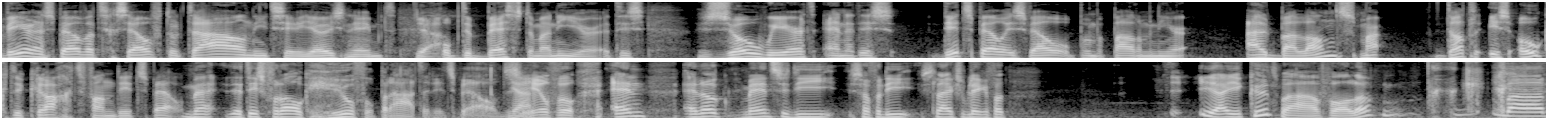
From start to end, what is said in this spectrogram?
Weer een spel wat zichzelf totaal niet serieus neemt. Ja. Op de beste manier. Het is zo weird. En het is, dit spel is wel op een bepaalde manier uit balans. Maar dat is ook de kracht van dit spel. Maar het is vooral ook heel veel praten, dit spel. Dus Ja. heel veel. En, en ook mensen die zo van die sluikse blikken van. Ja, je kunt me aanvallen. Maar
